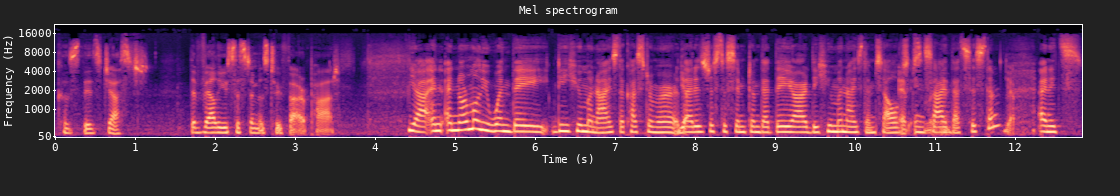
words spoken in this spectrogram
because there's just the value system is too far apart. Yeah, and, and normally when they dehumanize the customer, that is just a symptom that they are dehumanized themselves Absolutely. inside that system. Yeah. And it's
